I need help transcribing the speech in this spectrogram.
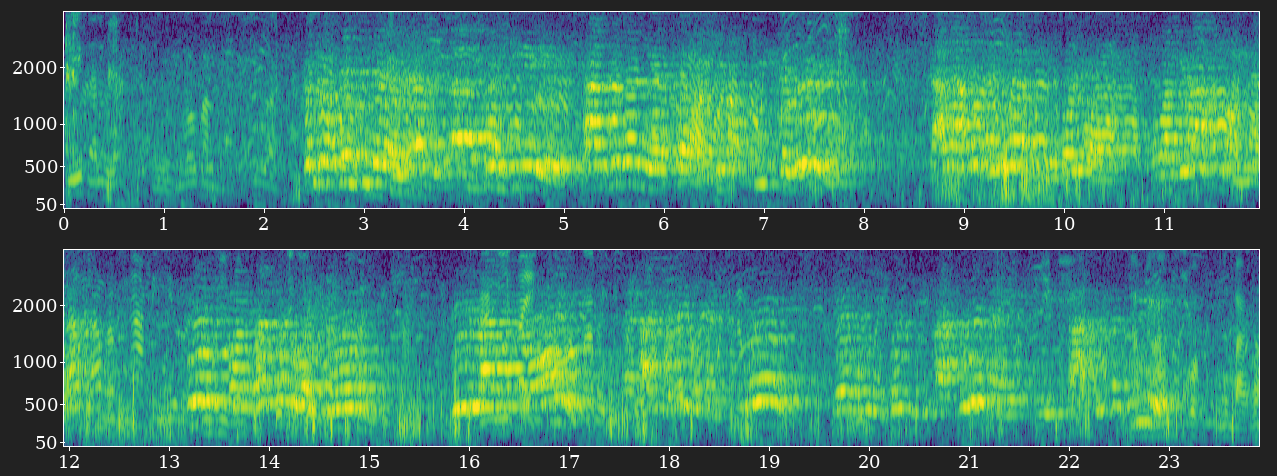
สีกันเลยบ่บังทำให้พวกลำบากเขา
